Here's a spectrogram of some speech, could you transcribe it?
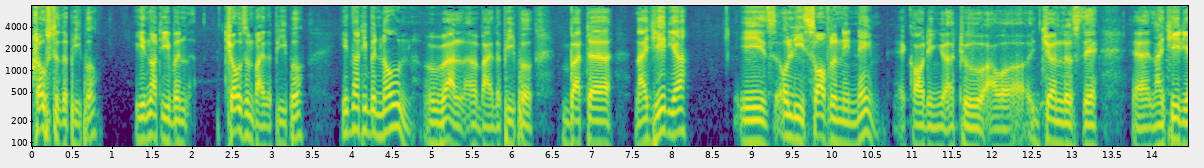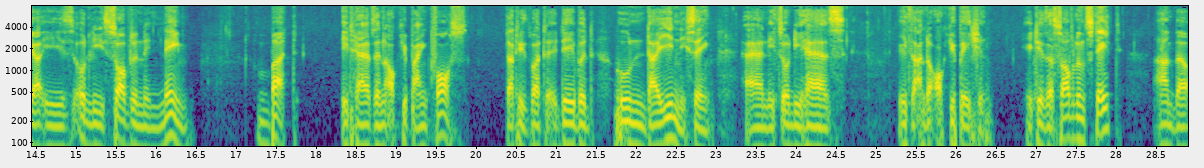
close to the people. He's not even chosen by the people. He's not even known well uh, by the people. But uh, Nigeria is only sovereign in name, according uh, to our journalists there. Uh, Nigeria is only sovereign in name, but it has an occupying force. That is what David Hundeyin is saying. And it only has, it's under occupation. It is a sovereign state under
